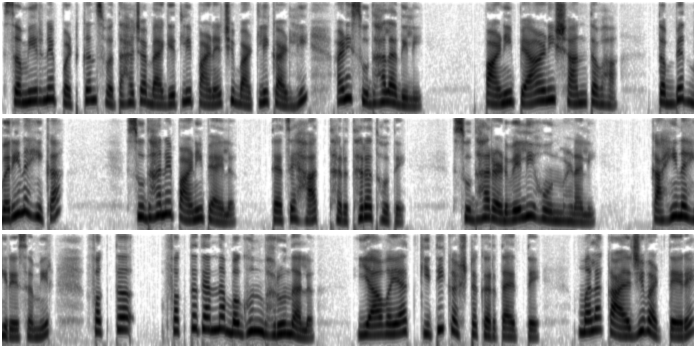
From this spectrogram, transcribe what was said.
समीरने पटकन स्वतःच्या बॅगेतली पाण्याची बाटली काढली आणि सुधाला दिली. पाणी प्या आणि शांत व्हा. तब्येत बरी नाही का? सुधाने पाणी प्यायलं. त्याचे हात थरथरत होते. सुधा रडवेली होऊन म्हणाली काही नाही रे समीर. फक्त फक्त त्यांना बघून भरून आलं. या वयात किती कष्ट करतायत ते. मला काळजी वाटते रे.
